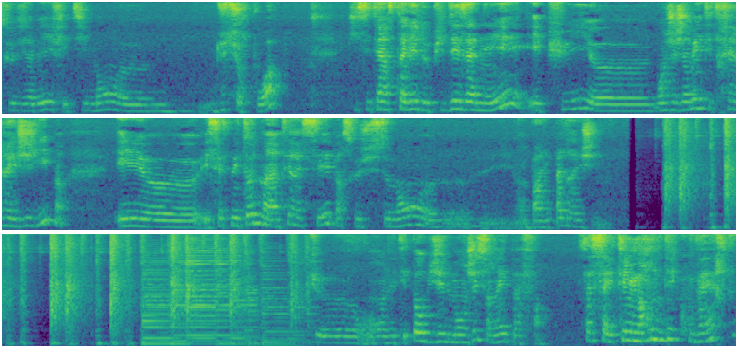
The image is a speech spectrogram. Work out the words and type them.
puisque j'avais effectivement du surpoids qui s'était installé depuis des années. Et puis, bon, j'ai jamais été très régime. Et, et cette méthode m'a intéressée parce que justement, on ne parlait pas de régime. on n'était pas obligé de manger si on n'avait pas faim. Ça, ça a été une grande découverte,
